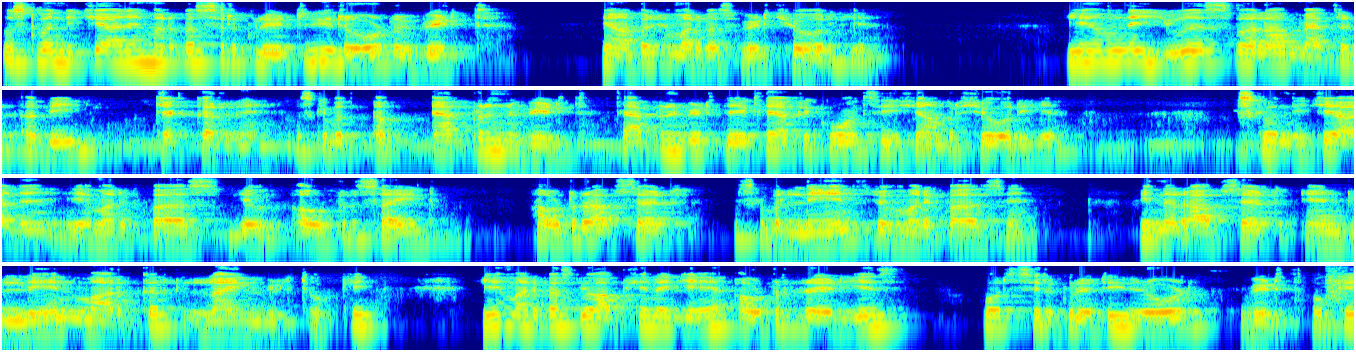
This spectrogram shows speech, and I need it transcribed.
उसके बाद नीचे आ जाए हमारे पास सर्कुलेटरी रोड विथ यहाँ पर हमारे पास विथ शो हो रही है। ये हमने यूएस वाला मेथड अभी चेक कर रहे हैं। उसके बाद अब एप्रन विथ एप्रन विथ देख लें आपकी कौन सी यहाँ पर शो हो रही है। उसके बाद नीचे आ जाए, ये हमारे पास जो आउटर साइड आउटर ऑफ़ उसके बाद लेंथ जो हमारे पास हैं। Inner offset and lane marker line width okay ये हमारे पास जो ऑप्शन है, ये है आउटर रेडियस और circulatory road width okay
